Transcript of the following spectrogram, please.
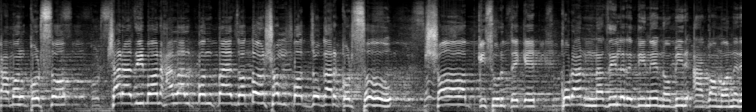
কামল করছ, সারা জীবন হালাল পন্থায় যত সম্পদ জোগাড় করছ সব কিছুর থেকে কোরআন নাজিলের দিনে, নবীর আগমনের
